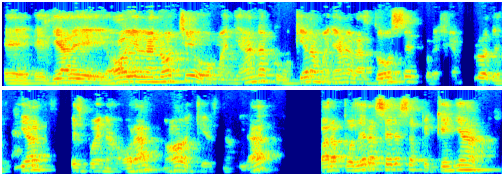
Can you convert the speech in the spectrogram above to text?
eh, el día de hoy en la noche o mañana, como quiera, mañana a las 12, por ejemplo, del día es buena hora, ¿no? Que es Navidad, para poder hacer esa pequeña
